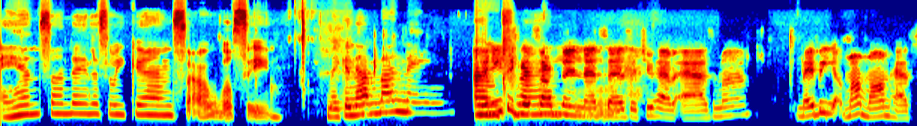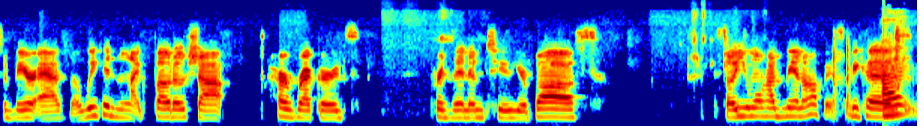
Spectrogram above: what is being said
and sunday this weekend so we'll see Making that money. I'm need to get something that says that you have asthma. Maybe my mom has severe asthma. We can like Photoshop her records, present them to your boss, so you won't have to be in office because I-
